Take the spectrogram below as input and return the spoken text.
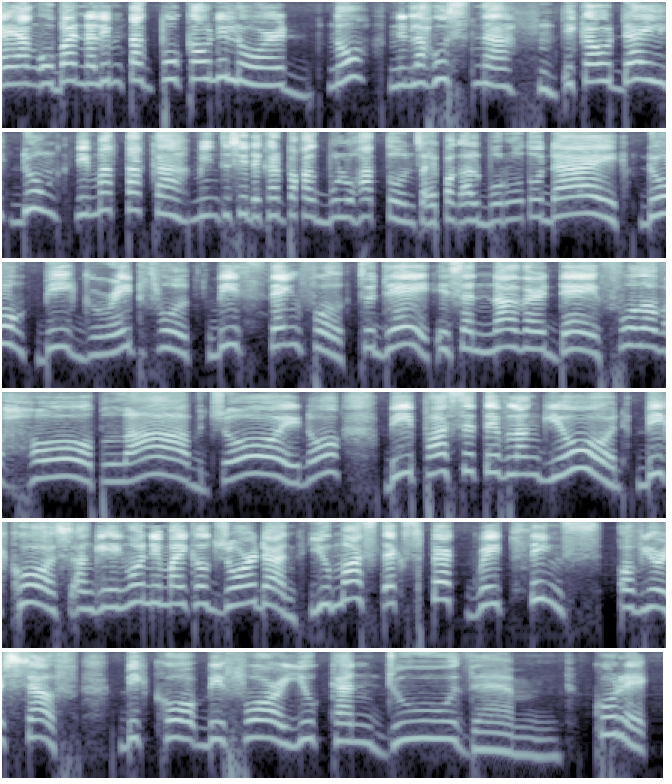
Kaya ang uban nalimtag pukaw ni Lord, no? Nilahos na. Ikaw day, dong, ni mata ka. Minto si daghan pa kag buluhaton sa ipag-alburuto day. Dong, be grateful, be thankful. Today is another day full of hope, love, joy, no? Be positive lang yun. Because, ang giingon ni Michael Jordan, you must expect great things of yourself because before you can do them. Correct.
